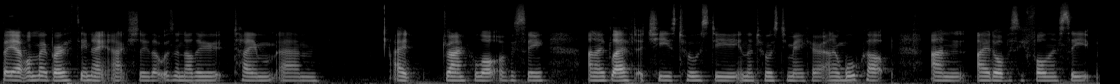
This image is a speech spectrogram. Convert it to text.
but yeah, on my birthday night actually, that was another time. Um, I drank a lot, obviously, and I'd left a cheese toasty in the toasty maker, and I woke up and I'd obviously fallen asleep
